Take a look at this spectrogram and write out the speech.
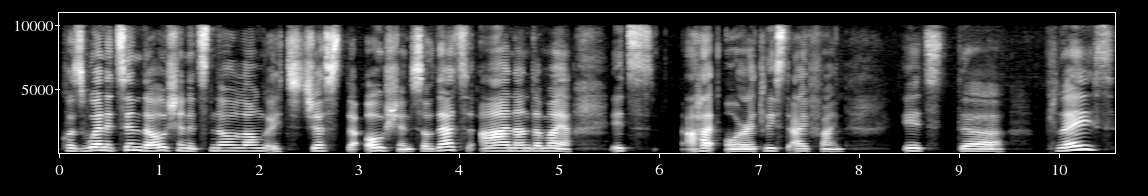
Because when it's in the ocean, it's no longer, it's just the ocean. So that's Anandamaya. It's, or at least I find, it's the place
